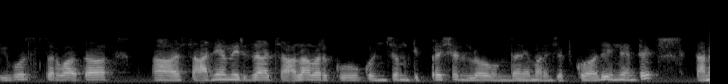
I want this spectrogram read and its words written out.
డివోర్స్ తర్వాత సానియా మిర్జా చాలా వరకు కొంచెం డిప్రెషన్లో ఉందని మనం చెప్పుకోవాలి. ఎందుకంటే తన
